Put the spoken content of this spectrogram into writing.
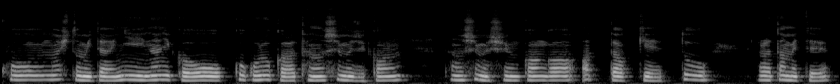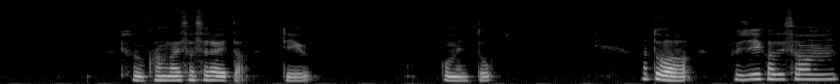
この人みたいに何かを心から楽しむ時間楽しむ瞬間があったっけと、改めて、そう考えさせられたっていうコメント。あとは、藤井風さん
